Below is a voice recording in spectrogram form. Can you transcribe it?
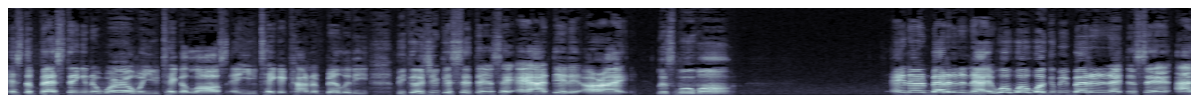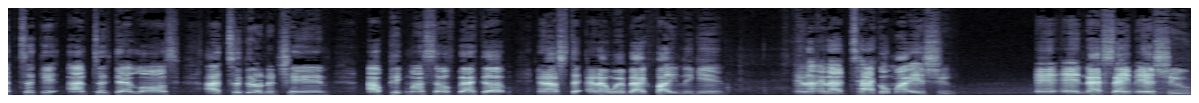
It's the best thing in the world when you take a loss and you take accountability because you can sit there and say, "Hey, I did it. All right, let's move on." Ain't nothing better than that. What what what could be better than that than saying I took it, I took that loss, I took it on the chin, I picked myself back up, and I st- and I went back fighting again, and I and I tackled my issue, and and that same issue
